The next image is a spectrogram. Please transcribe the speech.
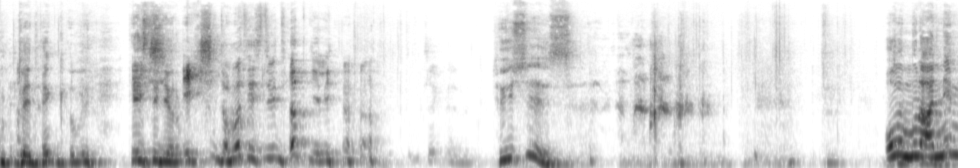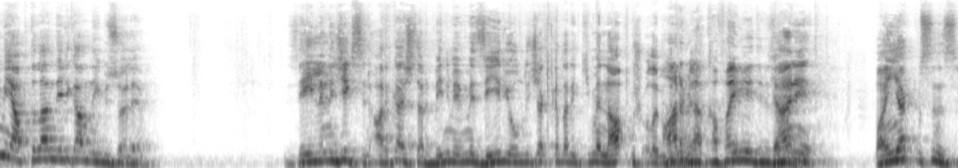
Beden kabul. Test ediyorum. Ekşi domatesli bir tat geliyor. Tüysüz. Oğlum bunu annem mi yaptı lan delikanlı gibi söyle. Zehirleneceksin. Arkadaşlar benim evime zehir yollayacak kadar kime ne yapmış olabilirim Harbi ya? lan kafayı mı yediniz? oğlum? Yani manyak mısınız?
